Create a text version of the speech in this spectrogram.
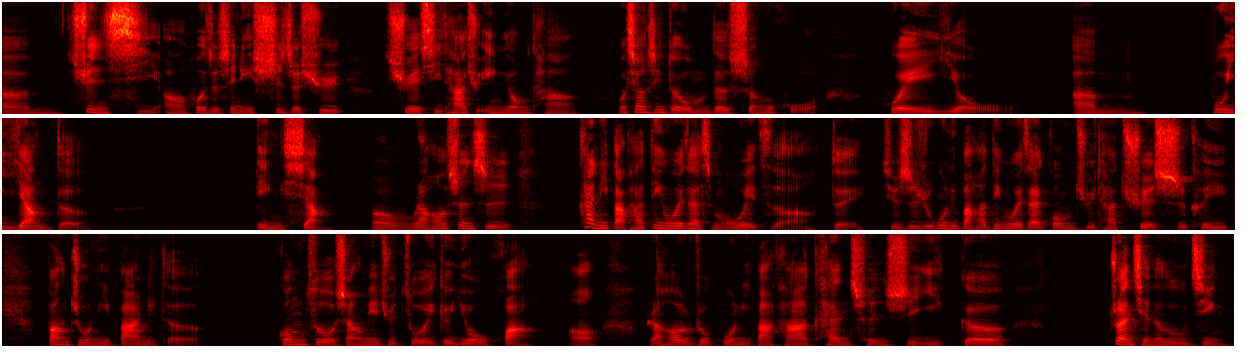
嗯，讯息啊，或者是你试着去学习它，去应用它，我相信对我们的生活会有嗯不一样的影响。嗯，然后甚至看你把它定位在什么位置了。对，就是如果你把它定位在工具，它确实可以帮助你把你的工作上面去做一个优化哦。然后如果你把它看成是一个赚钱的路径，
